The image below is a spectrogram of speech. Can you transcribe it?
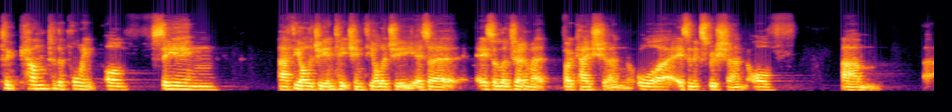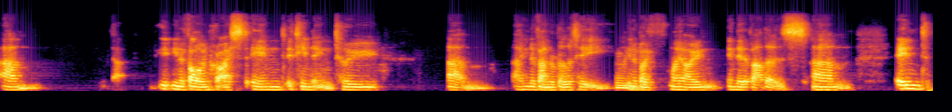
to come to the point of seeing uh, theology and teaching theology as a as a legitimate vocation or as an expression of um, um, you know, following Christ and attending to, um, uh, you know, vulnerability, mm. you know, both my own and that of others. Mm. Um, and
